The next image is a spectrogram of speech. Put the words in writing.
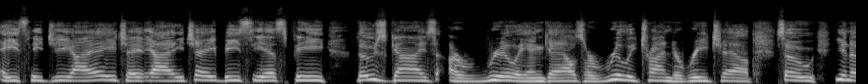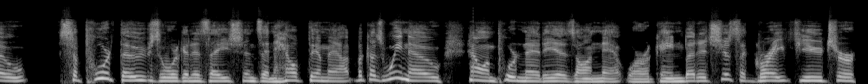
ACGIH, AIHA, BCSP, those guys are really, and gals are really trying to reach out. So, you know, support those organizations and help them out because we know how important that is on networking but it's just a great future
